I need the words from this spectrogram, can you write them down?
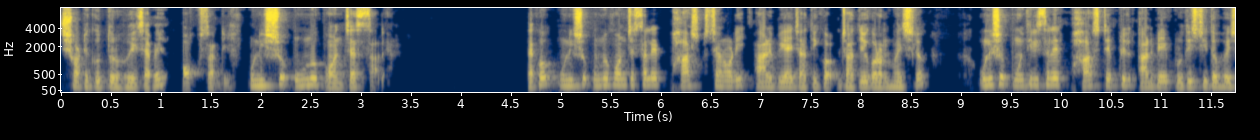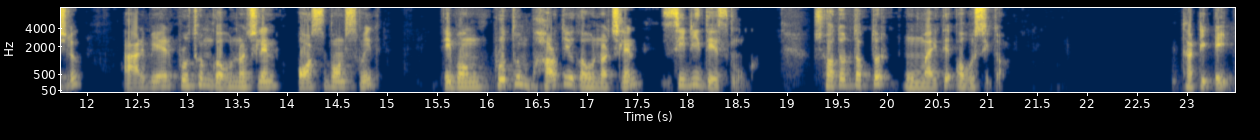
সঠিক উত্তর হয়ে যাবে অপশন ডি উনিশশো সালে। দেখো, উনিশশো উনপঞ্চাশ সালের ফার্স্ট জানুয়ারি আরবিআই জাতীয়করণ হয়েছিল। উনিশশো পঁয়ত্রিশ সালের ফার্স্ট এপ্রিল আরবিআই প্রতিষ্ঠিত হয়েছিল। আরবিআই এর প্রথম গভর্নর ছিলেন অসবর্ন স্মিথ এবং প্রথম ভারতীয় গভর্নর ছিলেন সিডি দেশমুখ। সদর দপ্তর মুম্বাইতে অবস্থিত। থার্টি এইট,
